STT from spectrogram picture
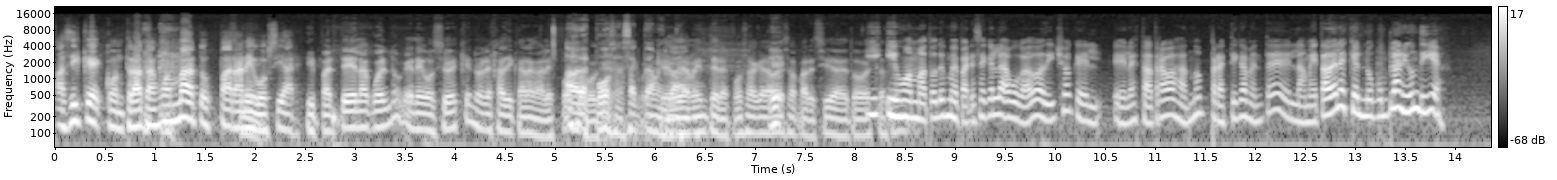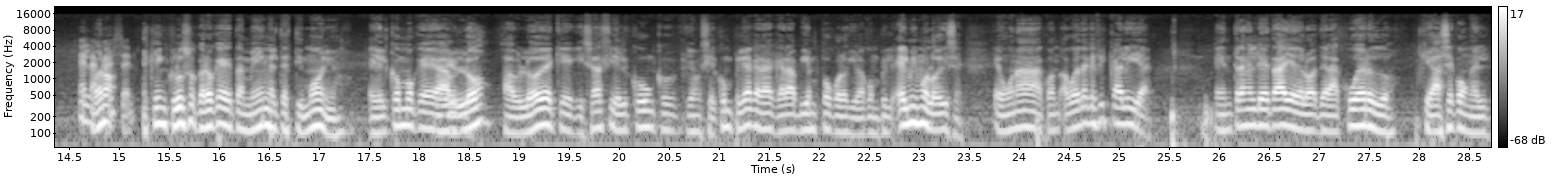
así que contratan a Juan Matos para negociar. Y parte del acuerdo que negoció es que no le radicaran a la esposa. A la esposa, exactamente. obviamente la esposa quedó eh, desaparecida de todo esto. Y, Juan Matos, me parece que el abogado ha dicho que él, está trabajando prácticamente, la meta de él es que él no cumpla ni un día en la bueno, cárcel. Es que incluso creo que también el testimonio Él como que habló, habló de que quizás si él, si él cumplía, que era, que era bien poco lo que iba a cumplir. Él mismo lo dice. En una, cuando, acuérdate que Fiscalía entra en el detalle de lo, del acuerdo que hace con él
